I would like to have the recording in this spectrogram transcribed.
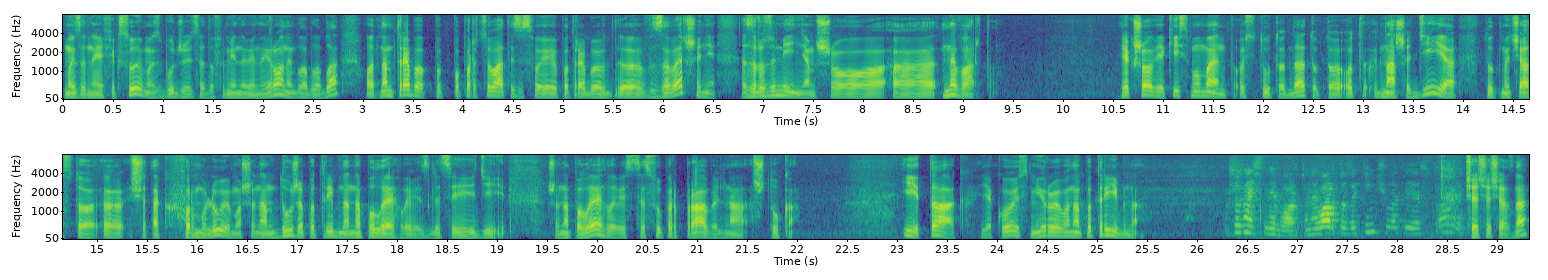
ми за нею фіксуємо, збуджуються дофамінові нейрони, бла бла бла. От нам треба попрацювати зі своєю потребою е, в завершенні з розумінням, що е, не варто. Якщо в якийсь момент ось тут, от, да, тобто от наша дія, тут ми часто е, ще так формулюємо, що нам дуже потрібна наполегливість для цієї дії. Що наполегливість це суперправильна штука. І так, якоюсь мірою вона потрібна. Що значить не варто? Не варто закінчувати справу? Ще, ще, ще, да?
